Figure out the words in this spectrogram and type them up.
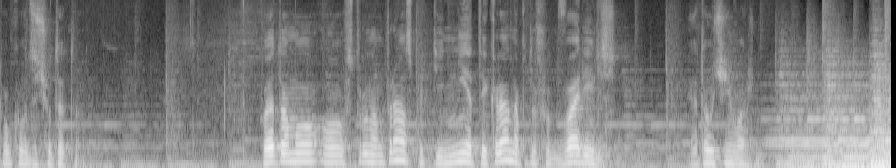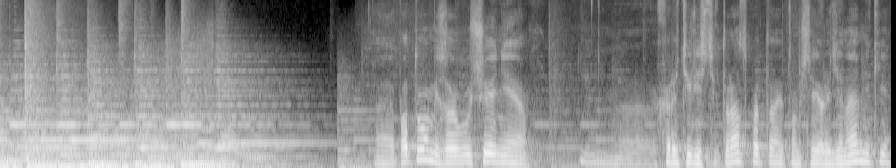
только вот за счет этого. Поэтому в струнном транспорте нет экрана, потому что два рельса. Это очень важно. Э, потом из-за улучшения характеристик транспорта, в том числе аэродинамики,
